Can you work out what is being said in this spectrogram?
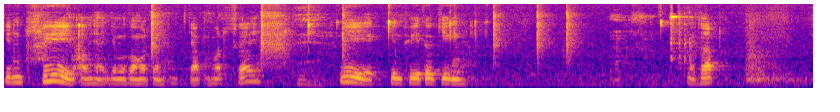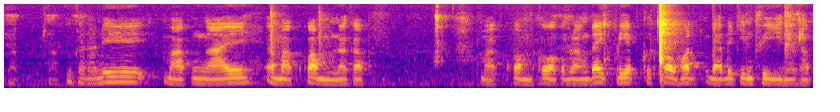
กินฟรีเอาอย่าจะมากองฮอตกันจับฮอตเฉยนี่นี่กินฟรีตัวจริงนะครับจับจับขณะนี้หมากหงายเอ่อหมากคว่ำนะครับ หมากคว่ำก็กำลังได้เปรียบก็เข้าฮอตแบบได้กินฟรีนะครับ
